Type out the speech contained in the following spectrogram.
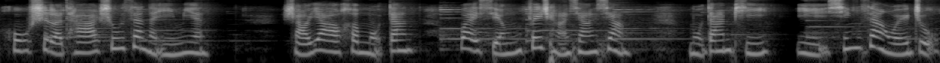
忽视了它疏散的一面。芍药和牡丹外形非常相像，牡丹皮以心散为主，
